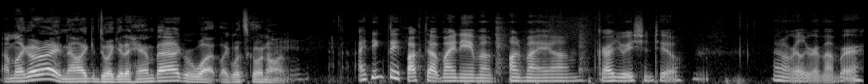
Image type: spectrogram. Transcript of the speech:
I'm like, all right, now I do I get a handbag or what? Like, what's going on? I think they fucked up my name on, my um, graduation too. I don't really remember,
